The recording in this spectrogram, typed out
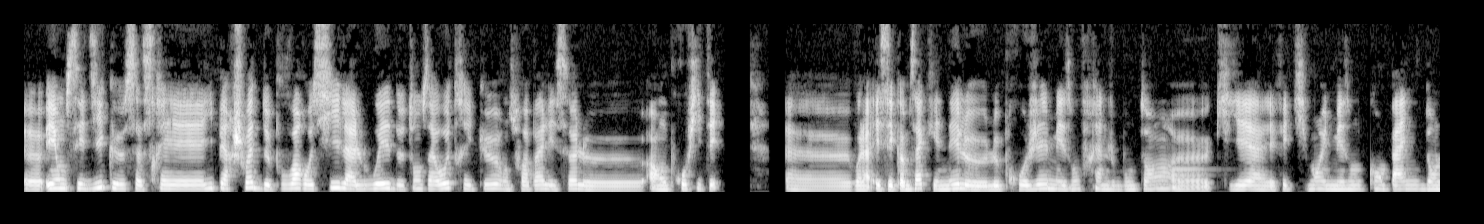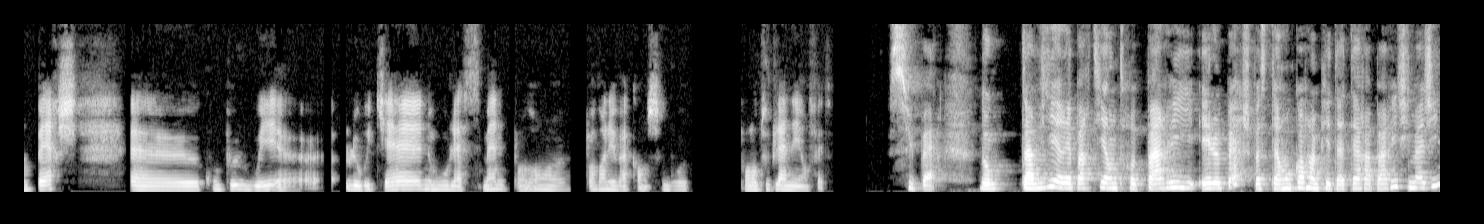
et on s'est dit que ça serait hyper chouette de pouvoir aussi la louer de temps à autre et qu'on ne soit pas les seuls à en profiter. voilà, et c'est comme ça qu'est né le, projet Maison French Bontemps, qui est effectivement une maison de campagne dans le Perche qu'on peut louer le week-end ou la semaine pendant, pendant les vacances ou pendant toute l'année en fait. Super. Donc, ta vie est répartie entre Paris et le Perche parce que tu encore un pied-à-terre à Paris, j'imagine?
